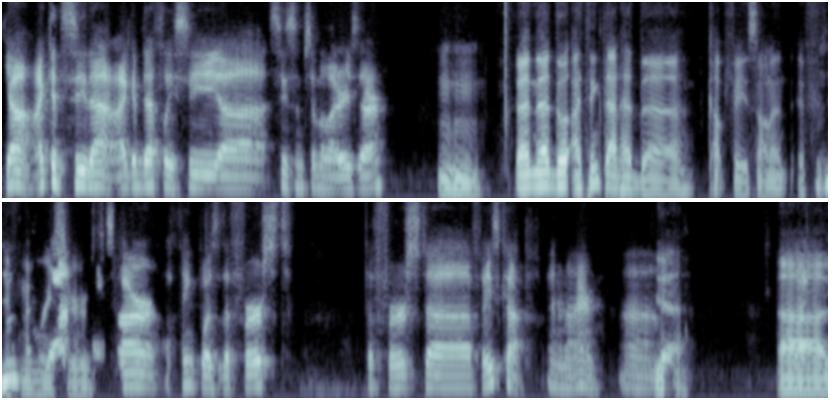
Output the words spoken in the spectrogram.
Yeah, I could see that. I could definitely see uh, see some similarities there. Mm-hmm. And that I think that had the cup face on it, if mm-hmm. if memory yeah, serves. XR, I think was the first the first uh, face cup in an iron. Um, yeah. Uh, yeah.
